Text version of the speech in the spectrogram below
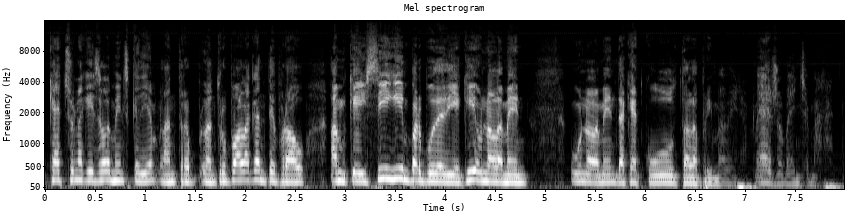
aquests són aquells elements que diem l'antrop- l'antropòleg en té prou amb què hi siguin per poder dir aquí un element un element d'aquest culte a la primavera, més o menys amagat.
